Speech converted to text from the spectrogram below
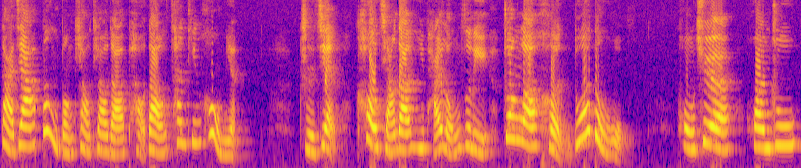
大家蹦蹦跳跳地跑到餐厅后面。只见靠墙的一排笼子里装了很多动物：孔雀、獾猪、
